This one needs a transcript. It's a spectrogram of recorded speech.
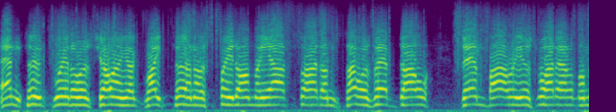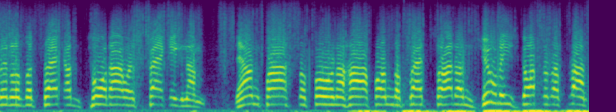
And Tutuila is showing a great turn of speed on the outside, and so is Abdul. Zambari is right out of the middle of the track, and Tordo is tracking them. Down past the four and a half on the flat side, and Julie's got to the front.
